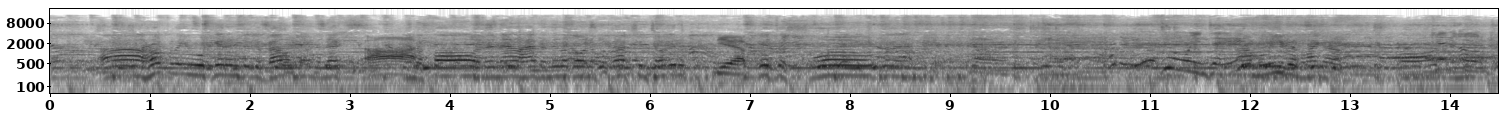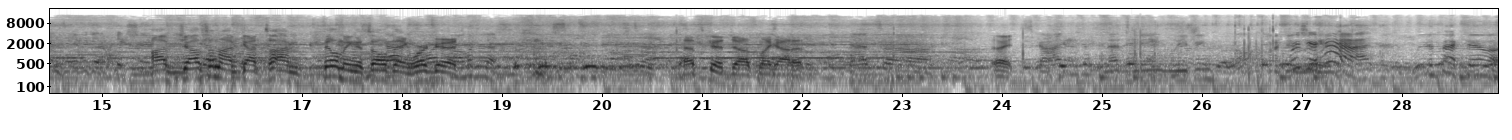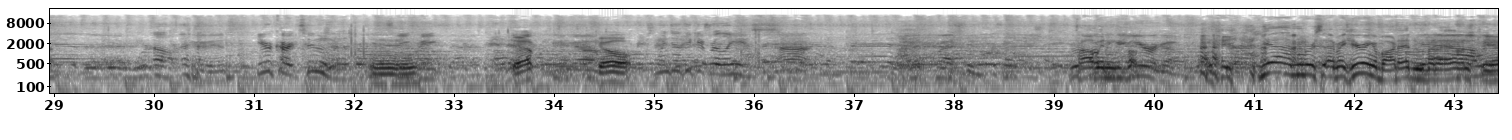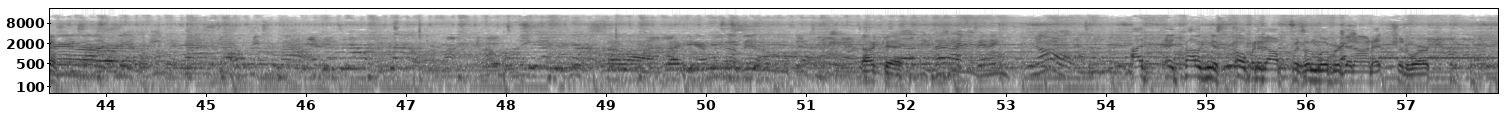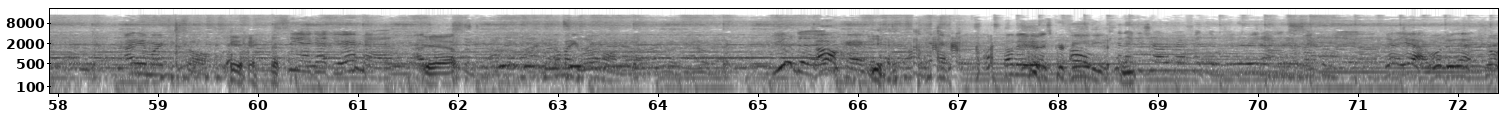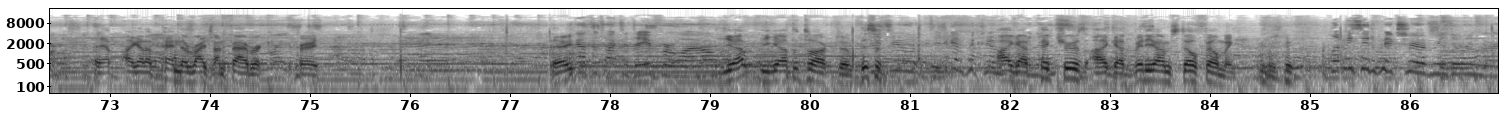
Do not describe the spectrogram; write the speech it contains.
Uh, hopefully we'll get into development in the next Ah. in the fall, and then that'll happen. Then they'll go into production. So it'll, Yeah. it's a slow. Leaving like a. Can um can David get a picture? I've you? Joslin, I've got time. filming this whole thing. We're good. Look at this. That's good, Joslin. I got it. That's uh, All right. Scott. And that's me leaving. Where's your hat? It's back there. Look. Oh, there it is. you're a cartoon. Sneak peek. Yep. Go. Go. When does it get released? Uh, good question. We were Probably hoping in- a year ago. yeah, I remember I'm hearing about it, but I haven't. we Yeah. hearing about it too. So, uh, back I'm gonna go visit a little bit. Okay. Yeah, Is that spinning? no. I, I probably can just open it up, with some lubricant on it. Should work. I need emergency call. See, I got your hat. That's Yeah. awesome. Somebody wrote on it. You did. Oh, okay. Yeah. oh, maybe it was Oh, graffiti. can I get your autograph at the read on the back of my? Uh, yeah, yeah, we'll do that. Sure. Yep. I got a pen the rights on fabric. Right. There. I You, got to talk to Dave for a while. yep. You got to talk to him. This Did is. you did you get a picture of me I got doing this? pictures. I got video. I'm still filming. Let me see the picture of me doing that.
